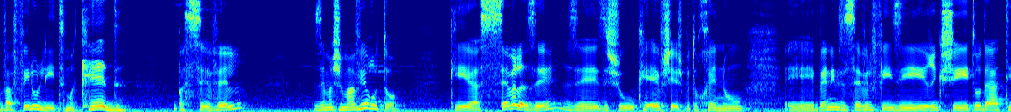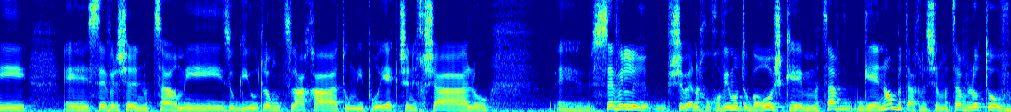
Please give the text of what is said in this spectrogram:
ואפילו להתמקד בסבל, זה מה שמעביר אותו. כי הסבל הזה, זה איזשהו כאב שיש בתוכנו, בין אם זה סבל פיזי, רגשי, תודעתי, אה, סבל שנוצר מזוגיות לא מוצלחת, או מפרויקט שנכשל, או אה, סבל שאנחנו חווים אותו בראש כמצב גיהנום בתכלס, של מצב לא טוב.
